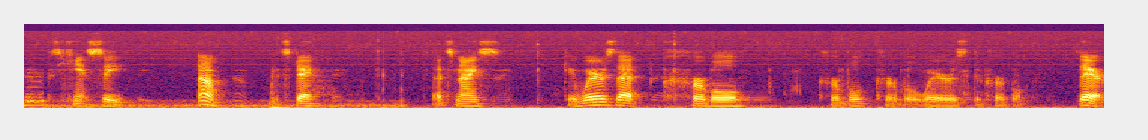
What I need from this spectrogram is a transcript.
Because you can't see. Oh, it's day. That's nice. Okay, where's that Kerbal? Kerbal, Kerbal, where is the Kerbal? There.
